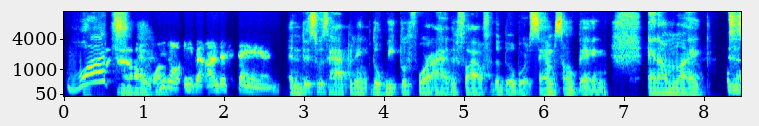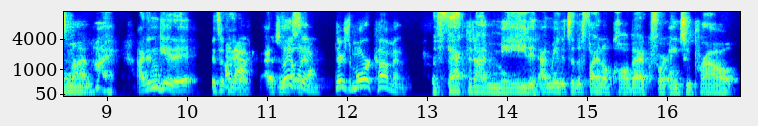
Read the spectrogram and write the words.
What? Wow. You don't even understand. And this was happening the week before I had to fly out for the Billboard Samsung thing. And I'm like, this is my life. I didn't get it. It's okay. okay. Actually, Listen, okay. there's more coming. The fact that I made it, I made it to the final callback for Ain't Too Proud.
